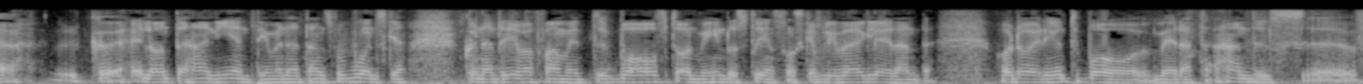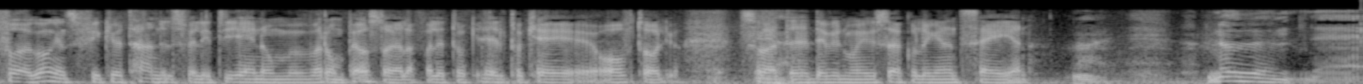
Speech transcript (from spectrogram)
eller inte han egentligen, men att hans förbund ska kunna driva fram ett bra avtal med industrin som ska bli vägledande. Och då är det ju inte bra med att handels, förra gången så fick ju ett handelsfälligt igenom vad de påstår i alla fall ett helt okej avtal ju. Så att det, det vill man ju säkerligen inte säga igen. Nej. Nu,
